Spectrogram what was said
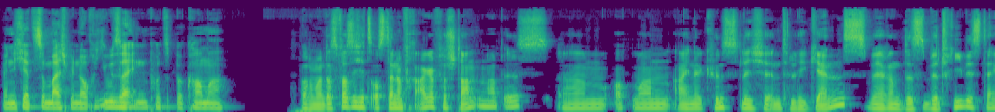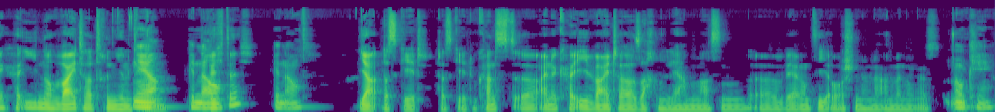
Wenn ich jetzt zum Beispiel noch User-Inputs bekomme, Warte mal, das, was ich jetzt aus deiner Frage verstanden habe, ist, ähm, ob man eine künstliche Intelligenz während des Betriebes der KI noch weiter trainieren kann. Ja, genau. Richtig? Genau. Ja, das geht, das geht. Du kannst äh, eine KI weiter Sachen lernen lassen, äh, während sie aber schon in der Anwendung ist. Okay.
